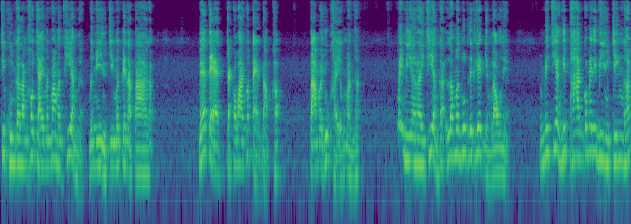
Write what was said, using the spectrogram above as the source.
ที่คุณกำลังเข้าใจมันว่ามันเที่ยงเนี่ยมันมีอยู่จริงมันเป็นอัตตาครับ แม้แต่จักรวาลก็แตกดับครับ ตามอายุไขของมันฮะ ไม่มีอะไรเที่ยงครับแล้วมนุษย์เล็ก ๆ อย่างเราเนี่ย มันไม่เที่ยงนิพพานก็ไม่ได้มีอยู่จริงครับ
